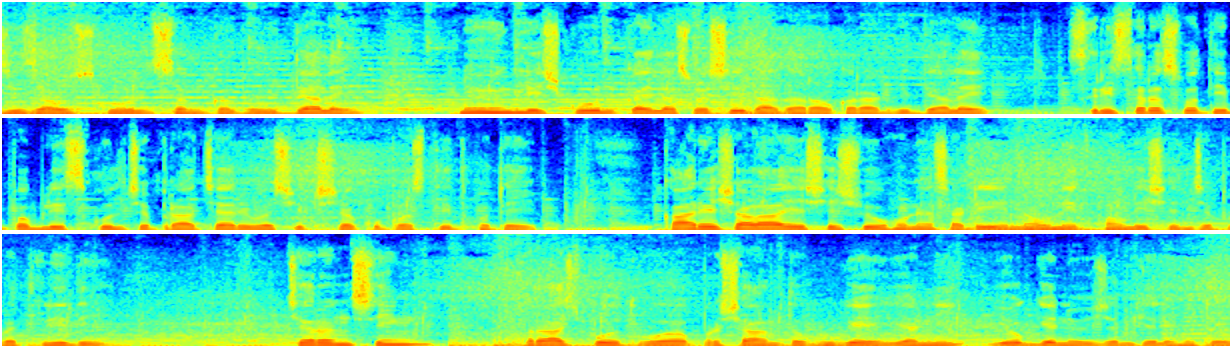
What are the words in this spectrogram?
Jijau school Sankalp विद्यालय न्यू इंग्लिश स्कूल कैलासवासी दादाराव कराड विद्यालय श्री सरस्वती पब्लिक स्कूलचे प्राचार्य व शिक्षक उपस्थित होते. कार्यशाळा यशस्वी होण्यासाठी नवनीत फाउंडेशनचे प्रतिनिधी चरण सिंग राजपूत व प्रशांत घुगे यांनी योग्य नियोजन केले होते.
